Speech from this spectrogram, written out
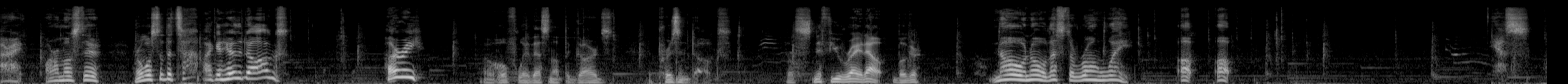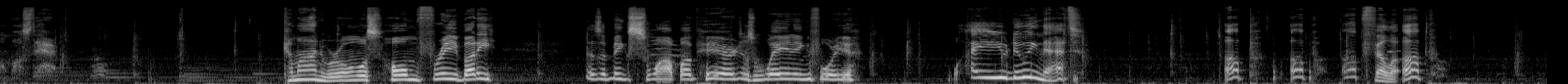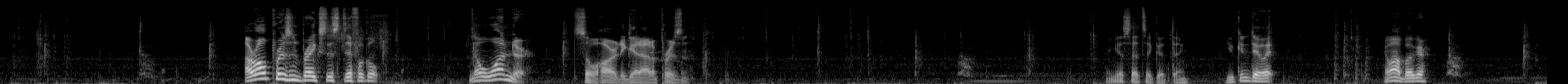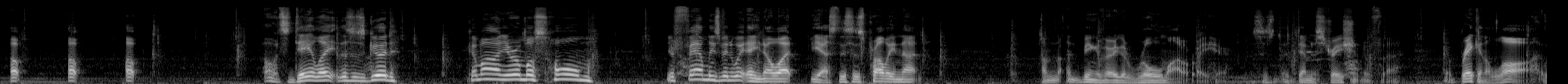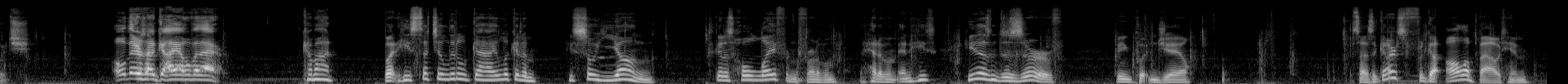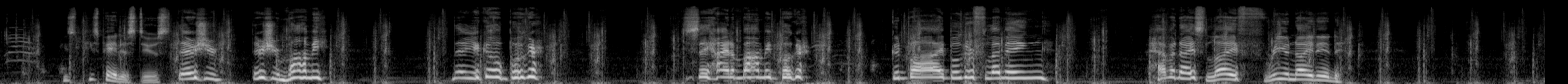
All right, we're almost there. We're almost to the top. I can hear the dogs. Hurry. Oh, hopefully that's not the guards. The prison dogs. They'll sniff you right out, Booger. No, no, that's the wrong way. Up, up. Yes, almost there. Come on, we're almost home free, buddy. There's a big swamp up here just waiting for you. Why are you doing that? Up, up, up, fella, up. Are all prison breaks this difficult? No wonder. It's so hard to get out of prison. I guess that's a good thing. You can do it. Come on, booger. Up, up, up. Oh, it's daylight. This is good. Come on, you're almost home. Your family's been waiting. You know what? Yes, this is probably not... I'm not being a very good role model right here. This is a demonstration of uh, breaking the law, which... Oh, there's a guy over there! Come on. But he's such a little guy. Look at him. He's so young. He's got his whole life in front of him, ahead of him, and he's he doesn't deserve being put in jail. Besides, the guards forgot all about him. He's he's paid his dues. There's your there's your mommy. There you go, Booger. Say hi to mommy, Booger. Goodbye, Booger Fleming. Have a nice life. Reunited.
